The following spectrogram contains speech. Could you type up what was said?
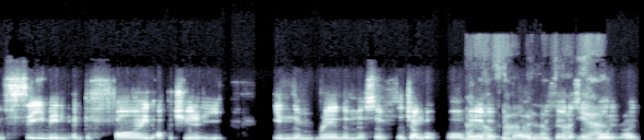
and see meaning and define opportunity in the randomness of the jungle or whatever environment we found that. ourselves yeah. born in, right?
